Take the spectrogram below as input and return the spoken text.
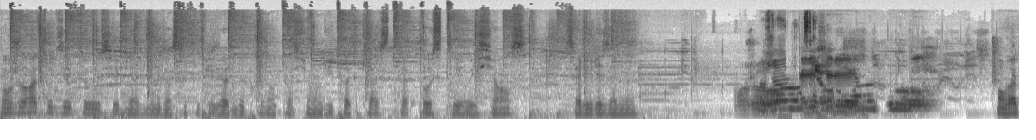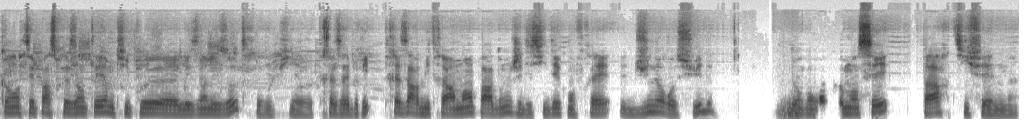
Bonjour à toutes et tous et bienvenue dans cet épisode de présentation du podcast Ostéo et Sciences. Salut les amis. Bonjour. Bonjour, Salut, salut. salut. On va commencer par se présenter un petit peu euh, les uns les autres et puis euh, très, abri- très arbitrairement, pardon, j'ai décidé qu'on ferait du nord au sud. Donc on va commencer par Tiffaine.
